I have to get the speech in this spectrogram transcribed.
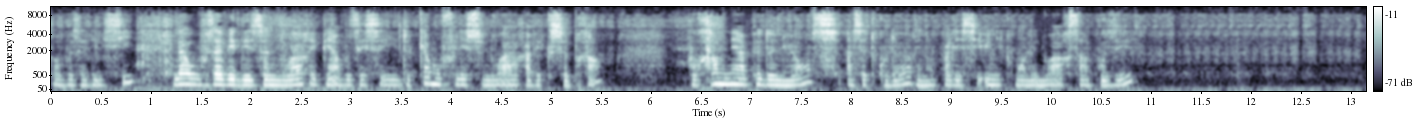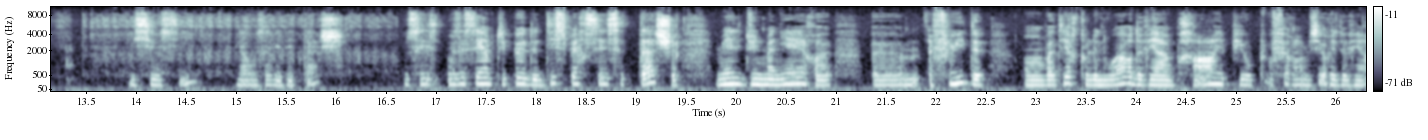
Donc vous allez ici, là où vous avez des zones noires, et eh bien vous essayez de camoufler ce noir avec ce brun pour ramener un peu de nuance à cette couleur et non pas laisser uniquement le noir s'imposer. Ici aussi, là où vous avez des taches, vous essayez un petit peu de disperser cette tache, mais d'une manière euh, euh, fluide. On va dire que le noir devient brun et puis au, fur et à mesure il devient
